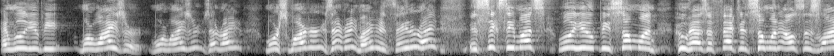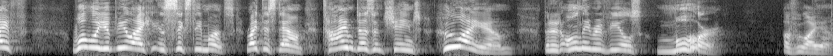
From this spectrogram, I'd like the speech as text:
And will you be more wiser? More wiser? Is that right? More smarter? Is that right? Am I even saying it right? In 60 months, will you be someone who has affected someone else's life? What will you be like in 60 months? Write this down. Time doesn't change who I am, but it only reveals more of who I am.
